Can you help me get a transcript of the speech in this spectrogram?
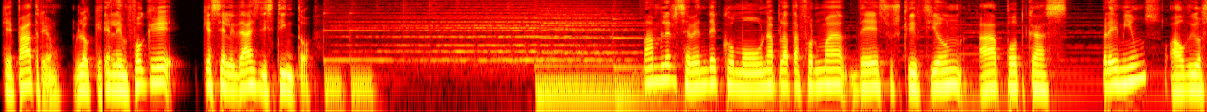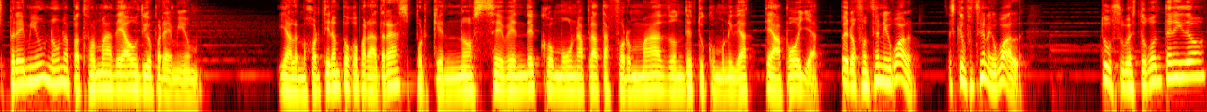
que Patreon. Lo que, el enfoque que se le da es distinto. Mumbler se vende como una plataforma de suscripción a podcasts premiums, audios premium, ¿no? una plataforma de audio premium. Y a lo mejor tira un poco para atrás porque no se vende como una plataforma donde tu comunidad te apoya. Pero funciona igual. Es que funciona igual. Tú subes tu contenido,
